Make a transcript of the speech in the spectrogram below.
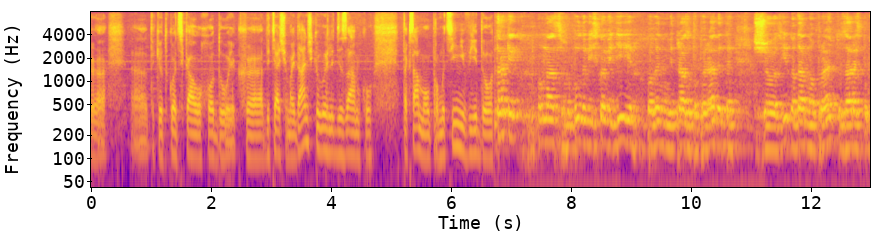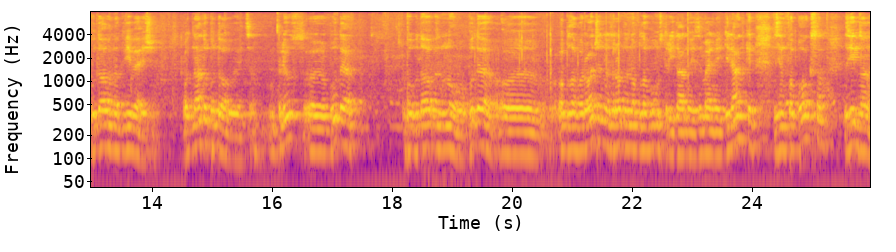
е, е, такого такого цікавого ходу, як е, дитячі майданчики у вигляді замку, так само промоційні відео. Так як у нас були військові дії, повинен відразу попередити, що згідно даного проекту зараз побудовано дві вежі. Одна добудовується. Плюс буде ну, буде облагороджено, зроблено благоустрій даної земельної ділянки з інфобоксом, згідно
